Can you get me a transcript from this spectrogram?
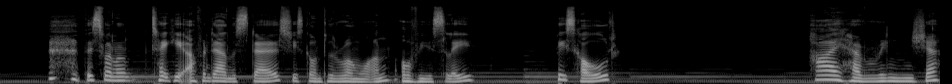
this one will take you up and down the stairs. She's gone to the wrong one, obviously. Please hold. Hi, Harinja.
